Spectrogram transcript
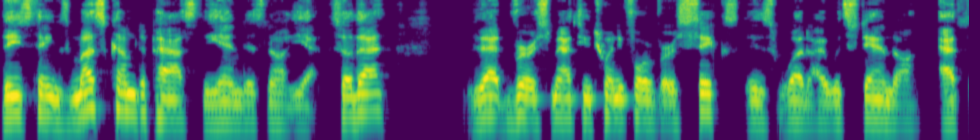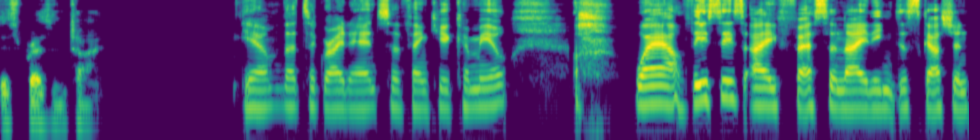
These things must come to pass. The end is not yet. So that that verse, Matthew 24, verse 6, is what I would stand on at this present time. Yeah, that's a great answer. Thank you, Kameel. Oh, wow, this is a fascinating discussion.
